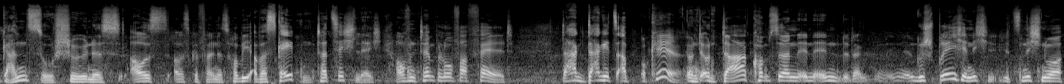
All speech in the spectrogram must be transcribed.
ganz so schönes, aus, ausgefallenes Hobby, aber Skaten tatsächlich auf dem Tempelhofer Feld. Da, da geht's ab. Okay. Und, und da kommst du dann in, in, in Gespräche, nicht, jetzt nicht nur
